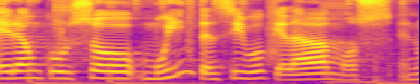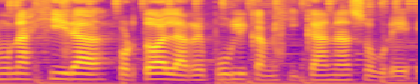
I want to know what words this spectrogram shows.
era un curso muy intensivo que dábamos en una gira por toda la República Mexicana sobre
